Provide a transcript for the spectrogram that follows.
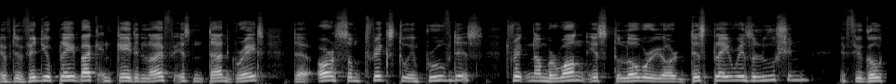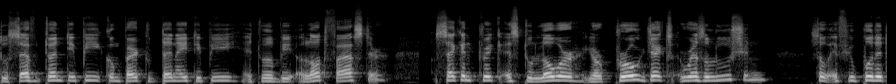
If the video playback in Kdenlive isn't that great, there are some tricks to improve this. Trick number one is to lower your display resolution. If you go to 720p compared to 1080p, it will be a lot faster. Second trick is to lower your project resolution. So if you put it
